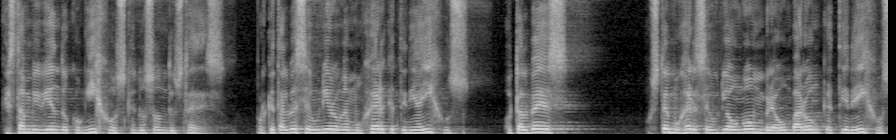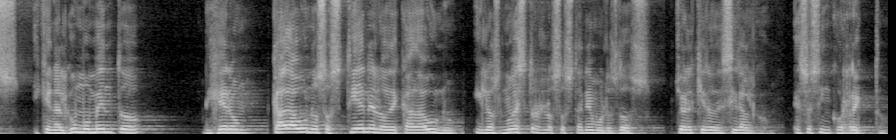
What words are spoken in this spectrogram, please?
que están viviendo con hijos que no son de ustedes, porque tal vez se unieron a mujer que tenía hijos, o tal vez usted mujer se unió a un hombre o a un varón que tiene hijos y que en algún momento dijeron, cada uno sostiene lo de cada uno y los nuestros los sostenemos los dos. Yo le quiero decir algo, eso es incorrecto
